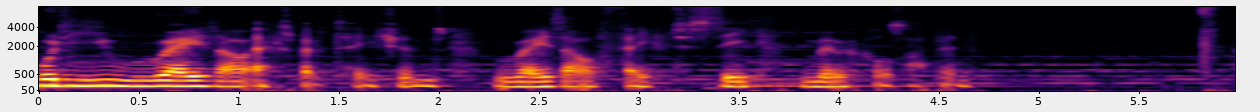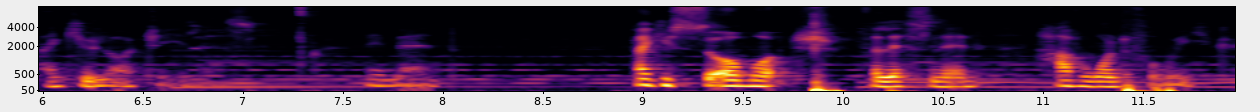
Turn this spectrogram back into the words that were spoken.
would you raise our expectations, raise our faith to see miracles happen. Thank you, Lord Jesus. Amen. Thank you so much for listening. Have a wonderful week.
